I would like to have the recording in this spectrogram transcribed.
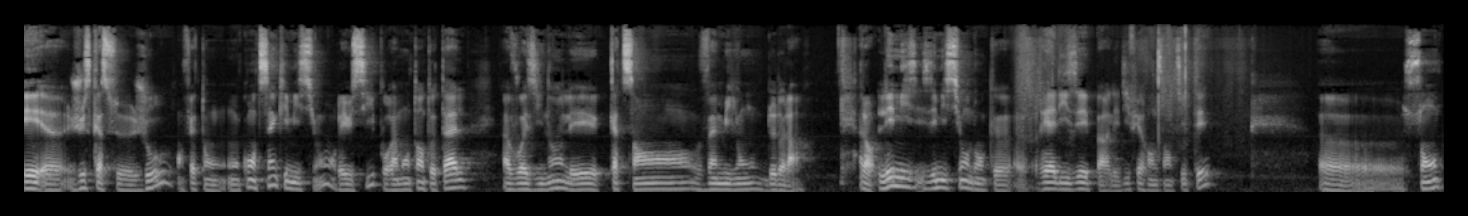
Et euh, jusqu'à ce jour, en fait, on, compte cinq émissions réussies pour un montant total avoisinant les 420 millions de dollars. Alors, les émissions donc réalisées par les différentes entités euh, sont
